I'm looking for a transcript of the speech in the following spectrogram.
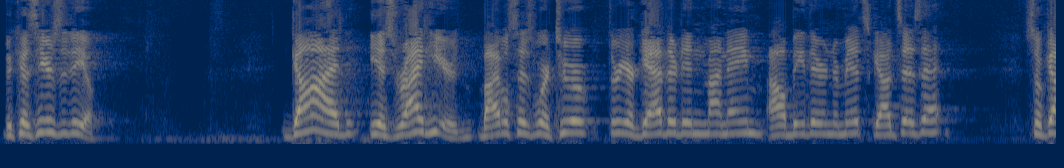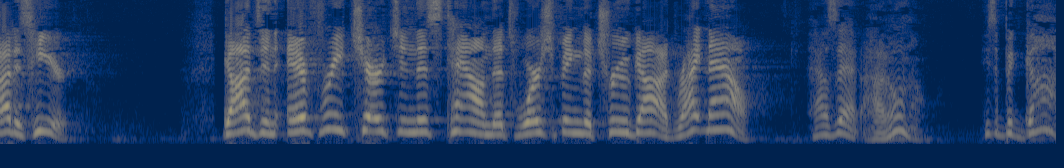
Because here's the deal. God is right here. The Bible says where two or three are gathered in my name, I'll be there in their midst. God says that. So God is here. God's in every church in this town that's worshiping the true God right now. How's that? I don't know. He's a big God.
